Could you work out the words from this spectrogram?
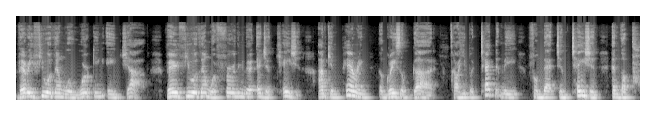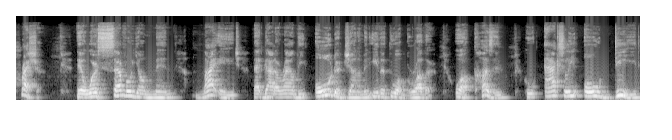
Very few of them were working a job. Very few of them were furthering their education. I'm comparing the grace of God, how He protected me from that temptation and the pressure. There were several young men my age that got around the older gentleman, either through a brother or a cousin, who actually OD'd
